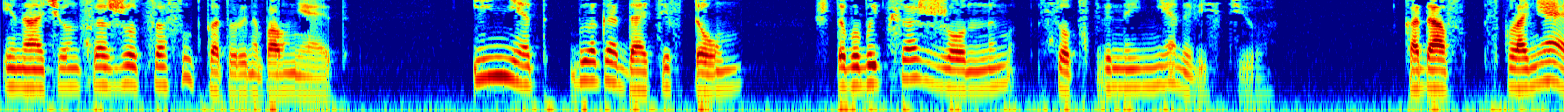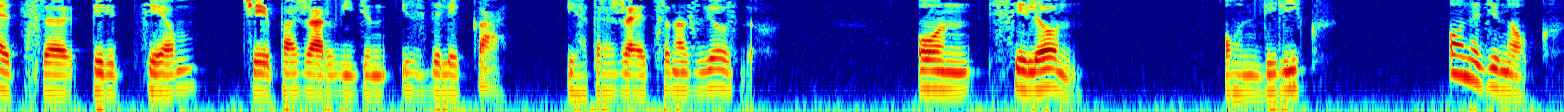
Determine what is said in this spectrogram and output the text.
иначе он сожжет сосуд, который наполняет. И нет благодати в том, чтобы быть сожженным собственной ненавистью. Кадав склоняется перед тем, чей пожар виден издалека и отражается на звездах. Он силен, он велик, он одинок.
